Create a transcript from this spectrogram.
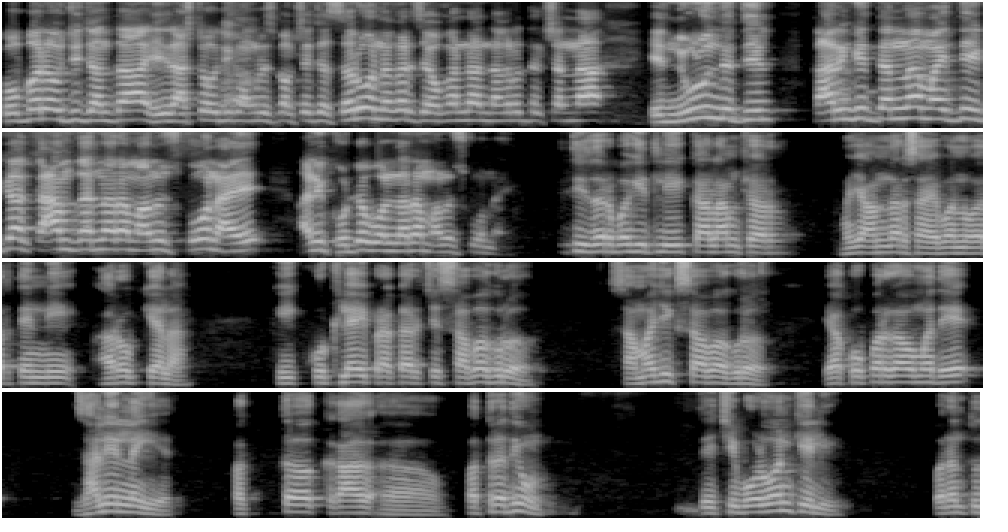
कोपरगावची जनता ही राष्ट्रवादी काँग्रेस पक्षाच्या सर्व नगरसेवकांना नगराध्यक्षांना हे निवडून देतील. कारण की त्यांना माहिती आहे का काम करणारा माणूस कोण आहे आणि खोटं बोलणारा माणूस कोण आहे? ती जर बघितली काल आमच्यावर म्हणजे आमदार साहेबांवर त्यांनी आरोप केला की कुठल्याही प्रकारचे सभागृह सामाजिक सभागृह या कोपरगावमध्ये झालेले नाही आहेत फक्त का पत्र देऊन त्याची बोळवण केली. परंतु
